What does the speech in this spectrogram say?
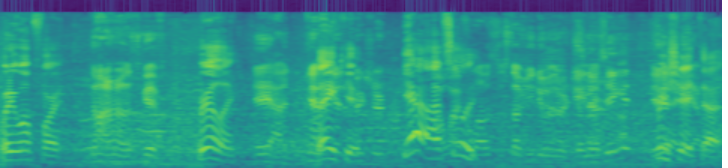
what do you want for it? No, no, that's good. Really? Yeah, yeah. Can I Thank get a you. Picture? Yeah, My absolutely. wife loves the stuff you do with Regina. Can I take it? Appreciate that.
